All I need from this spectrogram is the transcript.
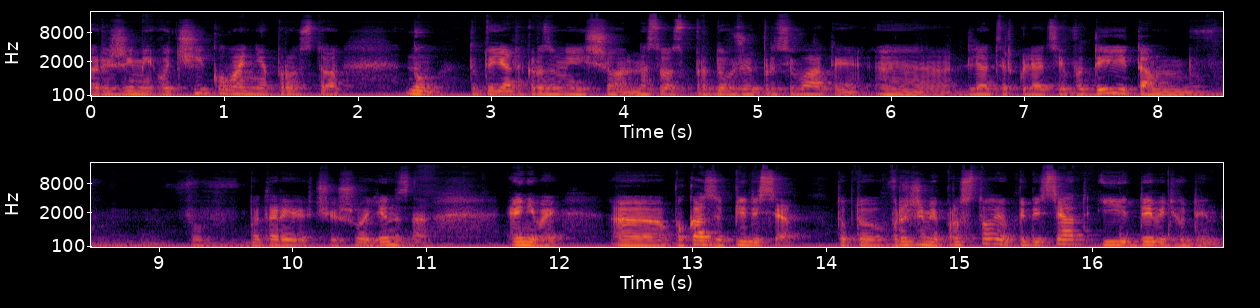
режимі очікування просто. Ну, тобто я так розумію, що насос продовжує працювати е, для циркуляції води там в, батареях чи що, я не знаю. Anyway, е, показує 50. Тобто в режимі простою 50 і 9 годин.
